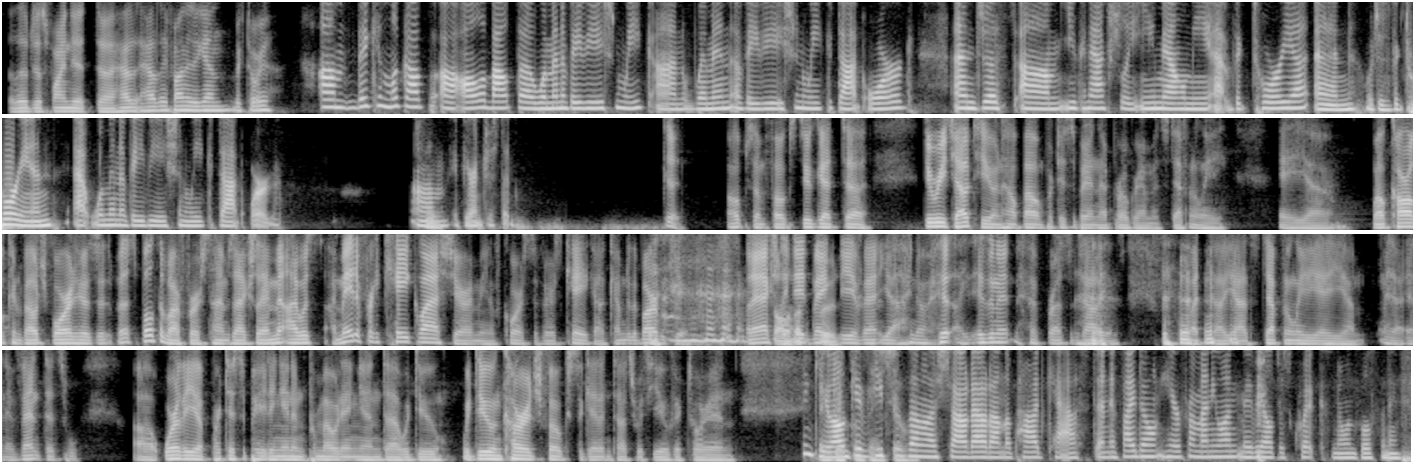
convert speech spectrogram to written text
So they'll just find it. Uh, how how do they find it again, Victoria? Um, they can look up uh, all about the Women of Aviation Week on womenofaviationweek.org. And just um, you can actually email me at Victoria N, which is Victorian, at womenofaviationweek.org um, if you're interested. Good. I hope some folks do get uh, do reach out to you and help out and participate in that program. It's definitely a uh, well. Carl can vouch for it. It was it's both of our first times actually. I, I was I made it for cake last year. I mean, of course, if there's cake, I'll come to the barbecue. But I actually did the make food. the event. Yeah, I know, isn't it for us Italians? but uh, yeah, it's definitely a um, yeah, an event that's uh, worthy of participating in and promoting. And uh, we do we do encourage folks to get in touch with you, Victoria, and Thank you. I'll give each of them a shout out on the podcast. And if I don't hear from anyone, maybe I'll just quit because no one's listening.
